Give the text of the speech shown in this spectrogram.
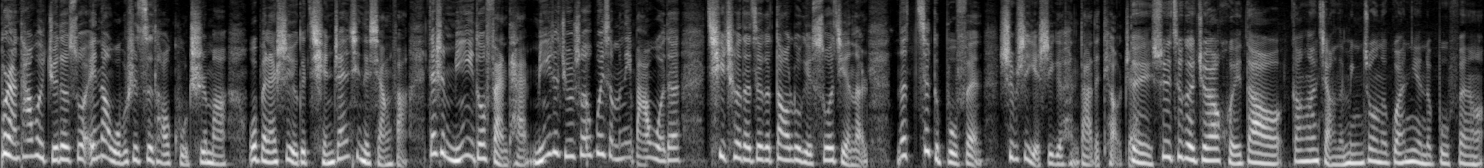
不然他会觉得说，哎，那我不是自讨苦吃吗？我本来是有个前瞻性的想法，但是民意都反弹，民意就觉得说，为什么你把我的汽车的这个道路给缩减了？那这个部分是不是也是一个很大的挑战？对，所以这个就要回到刚刚讲的民众的观念的部分哦。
